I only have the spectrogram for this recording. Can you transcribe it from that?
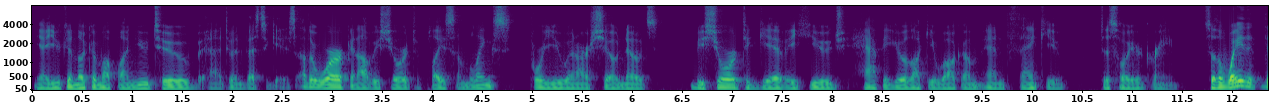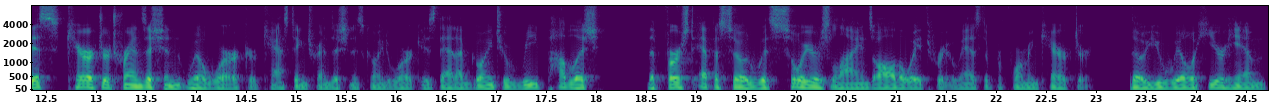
Yeah, you can look him up on YouTube uh, to investigate his other work, and I'll be sure to place some links for you in our show notes. Be sure to give a huge happy go lucky welcome and thank you to Sawyer Green. So, the way that this character transition will work, or casting transition is going to work, is that I'm going to republish the first episode with Sawyer's lines all the way through as the performing character, though you will hear him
